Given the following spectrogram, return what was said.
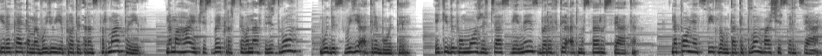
і ракетами воює проти трансформаторів, намагаючись викрасти у нас Різдво, будуть свої атрибути, які допоможуть час війни зберегти атмосферу свята наповнять світлом та теплом ваші серця,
